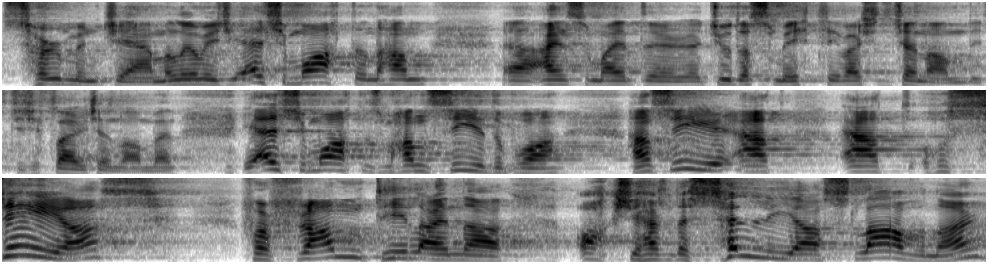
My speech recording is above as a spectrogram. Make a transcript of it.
sermon jam, eller jeg elsker maten han, uh, en som heter Judah Smith, jeg vet ikke kjenner han, det er ikke flere kjenner han, men jeg elsker maten som han sier det på. Han sier at, at Hoseas, för fram till en aksje her som det sälja slavnar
